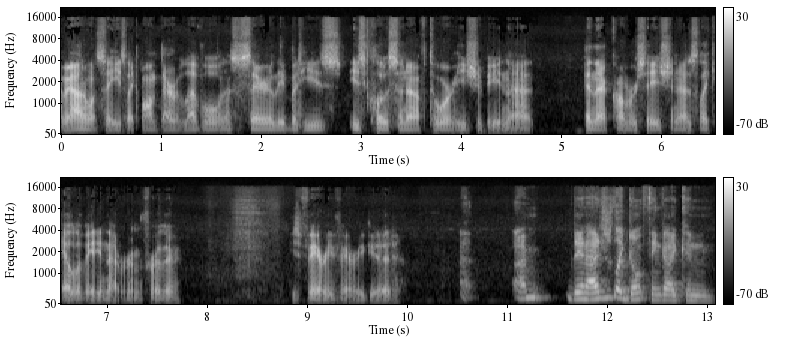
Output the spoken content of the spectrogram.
I mean, I don't want to say he's like on their level necessarily, but he's he's close enough to where he should be in that in that conversation as like elevating that room further. He's very, very good. I'm Dan. I just like don't think I can.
